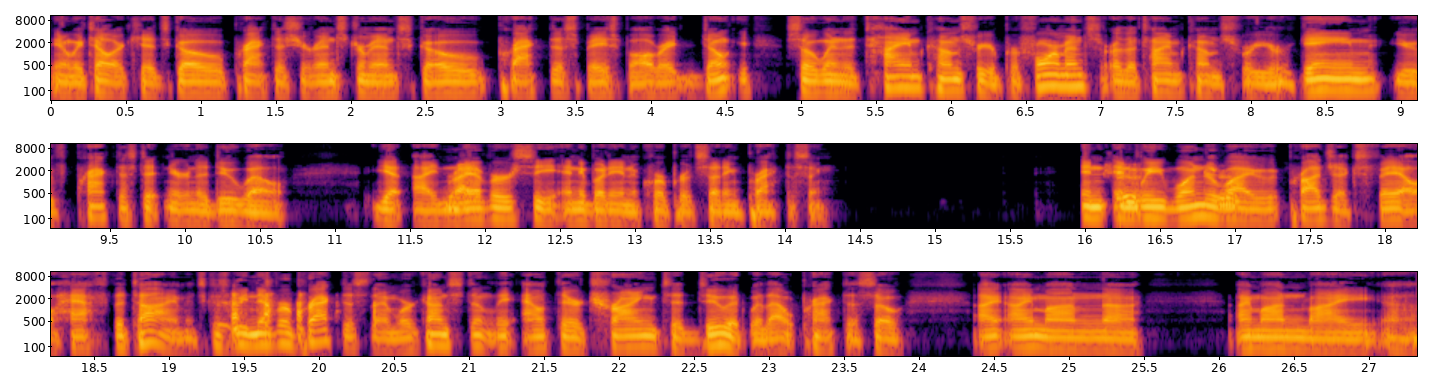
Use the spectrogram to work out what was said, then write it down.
you know, we tell our kids, go practice your instruments, go practice baseball, right? Don't, so when the time comes for your performance or the time comes for your game, you've practiced it and you're going to do well. Yet I right. never see anybody in a corporate setting practicing. And, and we wonder True. why projects fail half the time. It's because we never practice them. We're constantly out there trying to do it without practice. So I, I'm on, uh, I'm on my uh,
